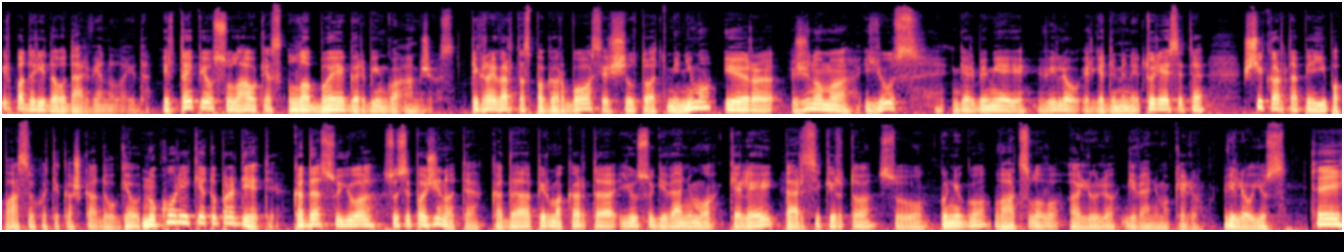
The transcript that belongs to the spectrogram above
ir padarydavo dar vieną laidą. Ir taip jau sulaukęs labai garbingo amžiaus. Tikrai vertas pagarbos ir šilto atminimo ir žinoma, jūs, gerbėmieji Viliau ir Gediminai, turėsite šį kartą apie jį papasakoti kažką daugiau. Nuo ko reikėtų pradėti? Kada su juo susipažinote? Kada pirmą kartą jūsų gyvenimo keliai persikirto su kunigo Vaclovo Aliulio gyvenimo keliu? Viliau jūs. Tai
